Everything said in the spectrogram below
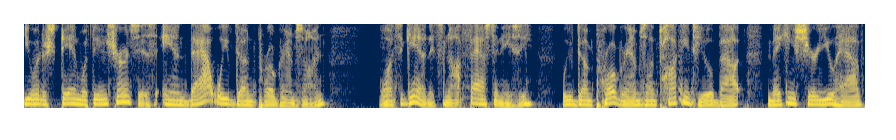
you understand what the insurance is, and that we've done programs on. Once again, it's not fast and easy we've done programs on talking to you about making sure you have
